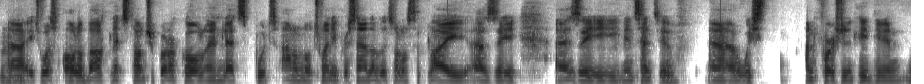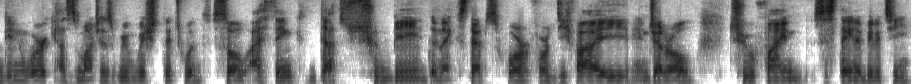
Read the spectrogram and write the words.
Mm. Uh, it was all about let's launch a protocol and let's put, I don't know, 20% of the total supply as a, as a, an incentive, uh, which unfortunately didn't didn't work as much as we wished it would. So I think that should be the next steps for for DeFi in general to find sustainability.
